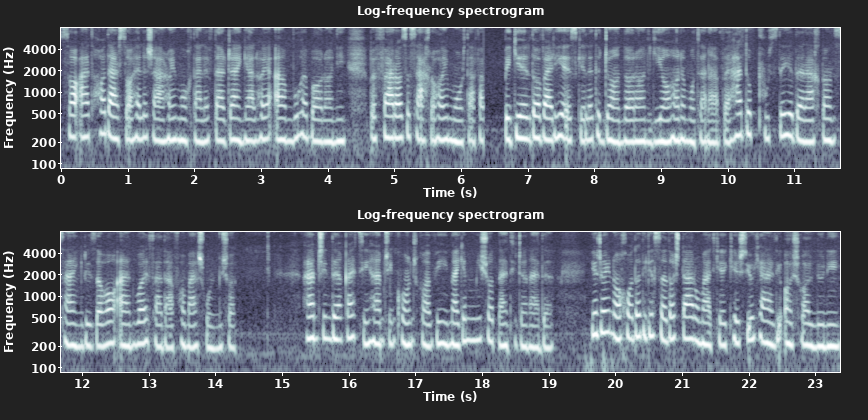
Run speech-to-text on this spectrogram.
ساعتها در ساحل شهرهای مختلف در جنگلهای انبوه بارانی به فراز های مرتفع به گردآوری اسکلت جانداران، گیاهان متنوع، حتی پوسته درختان، سنگریزه ها و انواع صدف ها مشغول می شد. همچین دقتی، همچین کنجکاوی مگه می‌شد نتیجه نده؟ یه جایی ناخدا دیگه صداش در اومد که کشتی و کردی آشغال دونی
